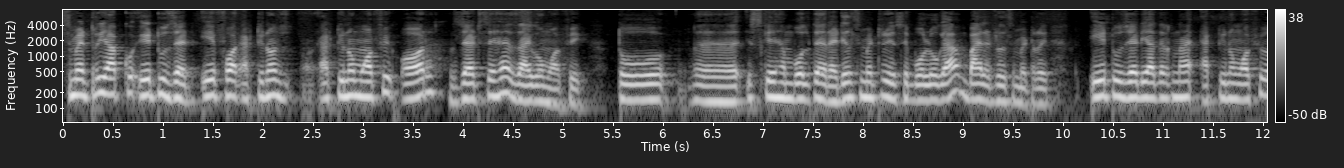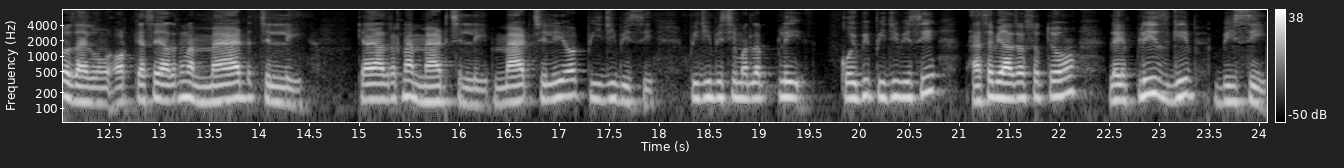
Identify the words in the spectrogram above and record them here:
सिमेट्री आपको A to Z A for actino actinomorphic और जेड से है जाइगोमॉर्फिक तो इसके हम बोलते हैं रेडियल सिमेट्री इसे बोलोगे आप bilateral symmetry A to Z याद रखना है एक्टिनोमॉर्फिक और जाइगो और कैसे याद रखना मैड चिल्ली क्या याद रखना है? मैड चिल्ली मैड चिल्ली और पीजीबीसी पीजीबीसी मतलब प्लीज़ कोई भी पीजीबीसी ऐसे भी याद रख सकते हो, लेकिन प्लीज़ गिव बीसी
